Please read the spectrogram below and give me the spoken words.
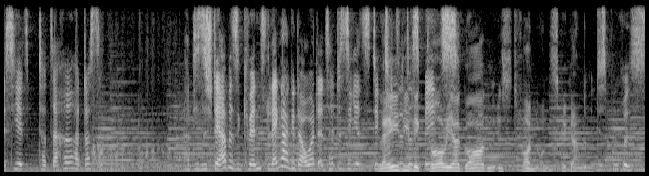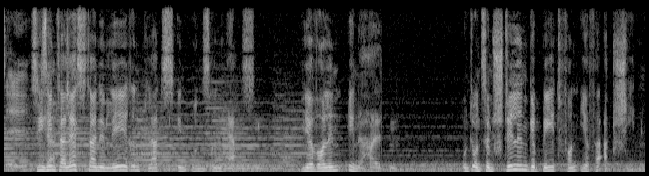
Ist sie jetzt, Tatsache, hat das, hat diese Sterbesequenz länger gedauert, als hätte sie jetzt den Titel Lady des Victoria Bilds, Gordon ist von uns gegangen. des Buches, äh, Sie gesagt. hinterlässt einen leeren Platz in unseren Herzen. Wir wollen innehalten und uns im stillen Gebet von ihr verabschieden.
